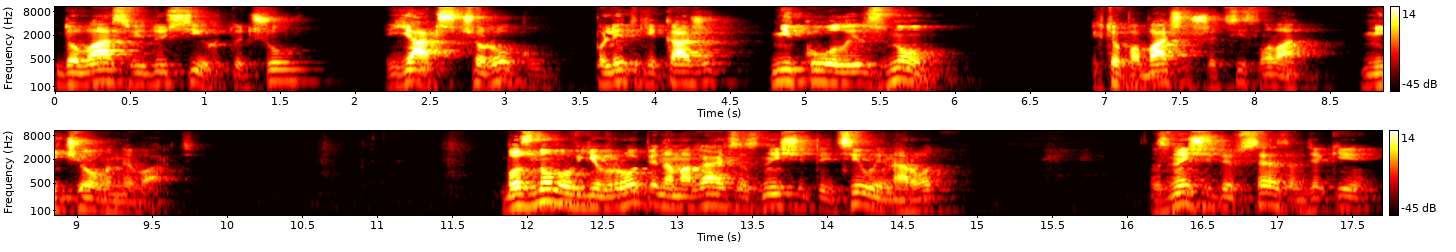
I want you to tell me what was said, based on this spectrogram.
до вас від усіх, хто чув, як щороку політики кажуть ніколи знову. І хто побачив, що ці слова нічого не варті. Бо знову в Європі намагаються знищити цілий народ, знищити все, завдяки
